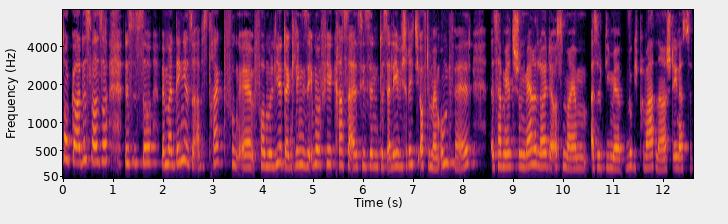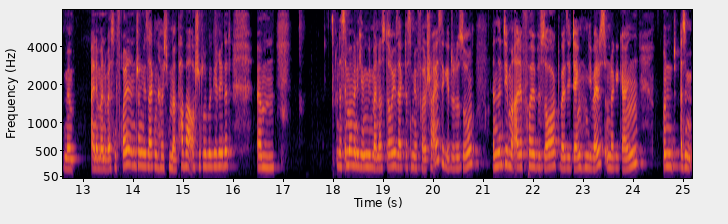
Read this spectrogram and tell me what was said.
Oh Gott, das war so, das ist so, wenn man Dinge so abstrakt äh, formuliert, dann klingen sie immer viel krasser, als sie sind. Das erlebe ich richtig oft in meinem Umfeld. Es haben jetzt schon mehrere Leute aus meinem, also die mir wirklich privat nahestehen, das hat mir eine meiner besten Freundinnen schon gesagt, dann habe ich mit meinem Papa auch schon drüber geredet, ähm, dass immer, wenn ich irgendwie in meiner Story sage, dass es mir voll scheiße geht oder so, dann sind die immer alle voll besorgt, weil sie denken, die Welt ist untergegangen. Und also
